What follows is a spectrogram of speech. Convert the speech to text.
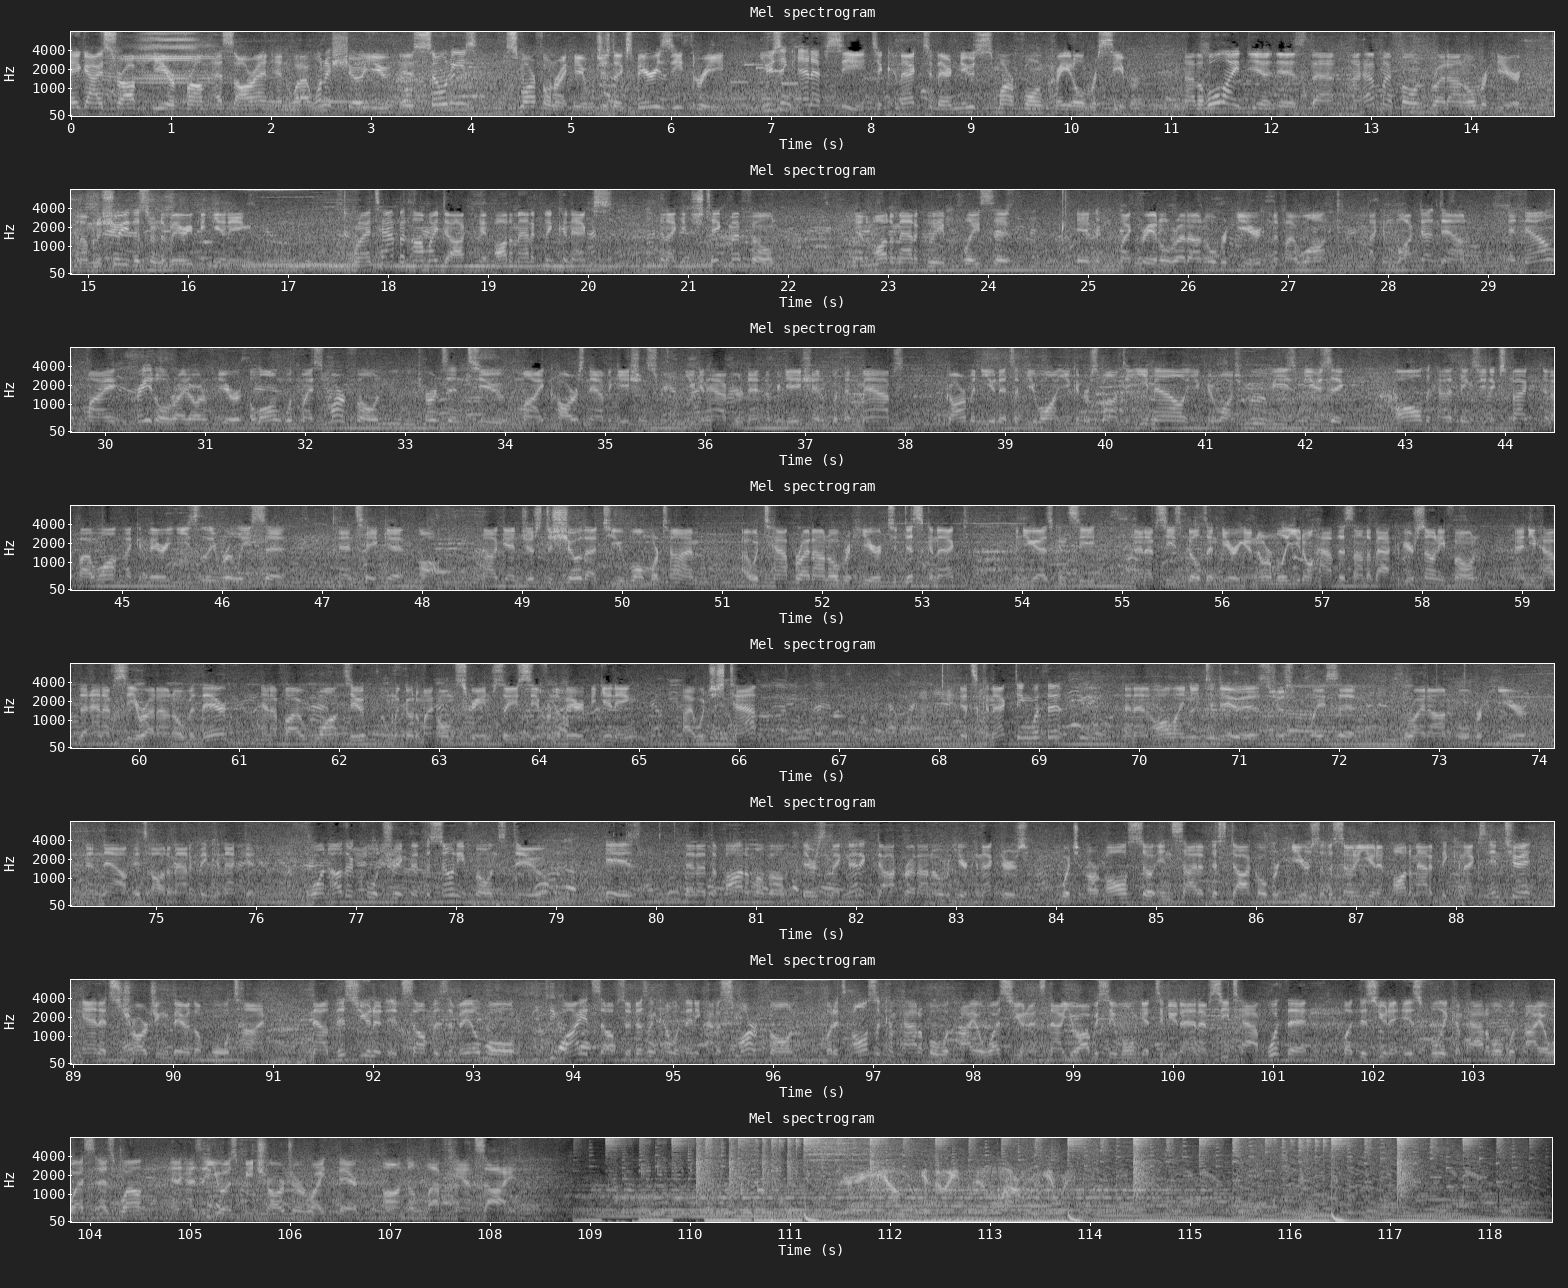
Hey guys, Rob here from SRN and what I want to show you is Sony's smartphone right here, which is the Xperia Z3, using NFC to connect to their new smartphone cradle receiver. Now the whole idea is that I have my phone right on over here and I'm going to show you this from the very beginning. When I tap it on my dock, it automatically connects and I can just take my phone and automatically place it in my cradle right on over here and if I want I can lock that down and now my cradle right over here along with my smartphone turns into my car's navigation screen. You can have your navigation within maps, Garmin units if you want, you can respond to email, you can watch movies, music, all the kind of things you'd expect and if I want I can very easily release it and take it off. Now again just to show that to you one more time I would tap right on over here to disconnect and you guys can see NFC is built in here. Again, normally you don't have this on the back of your Sony phone and you have the NFC right on over there. And if I want to, I'm gonna go to my home screen so you see it from the very beginning. I would just tap, it's connecting with it, and then all I need to do is just place it right on over here and now it's automatically connected. One other cool trick that the Sony phones do is that at the bottom of them, there's magnetic dock right on over here connectors, which are also inside of this dock over here. So the Sony unit automatically connects into it and it's charging there the whole time. Now this unit itself is available by itself, so it doesn't come with any kind of smartphone, but it's also compatible with iOS units. Now you obviously won't get to do the NFC tap with it, but this unit is fully compatible with iOS as well, and it has a USB charger right there on the left hand side.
